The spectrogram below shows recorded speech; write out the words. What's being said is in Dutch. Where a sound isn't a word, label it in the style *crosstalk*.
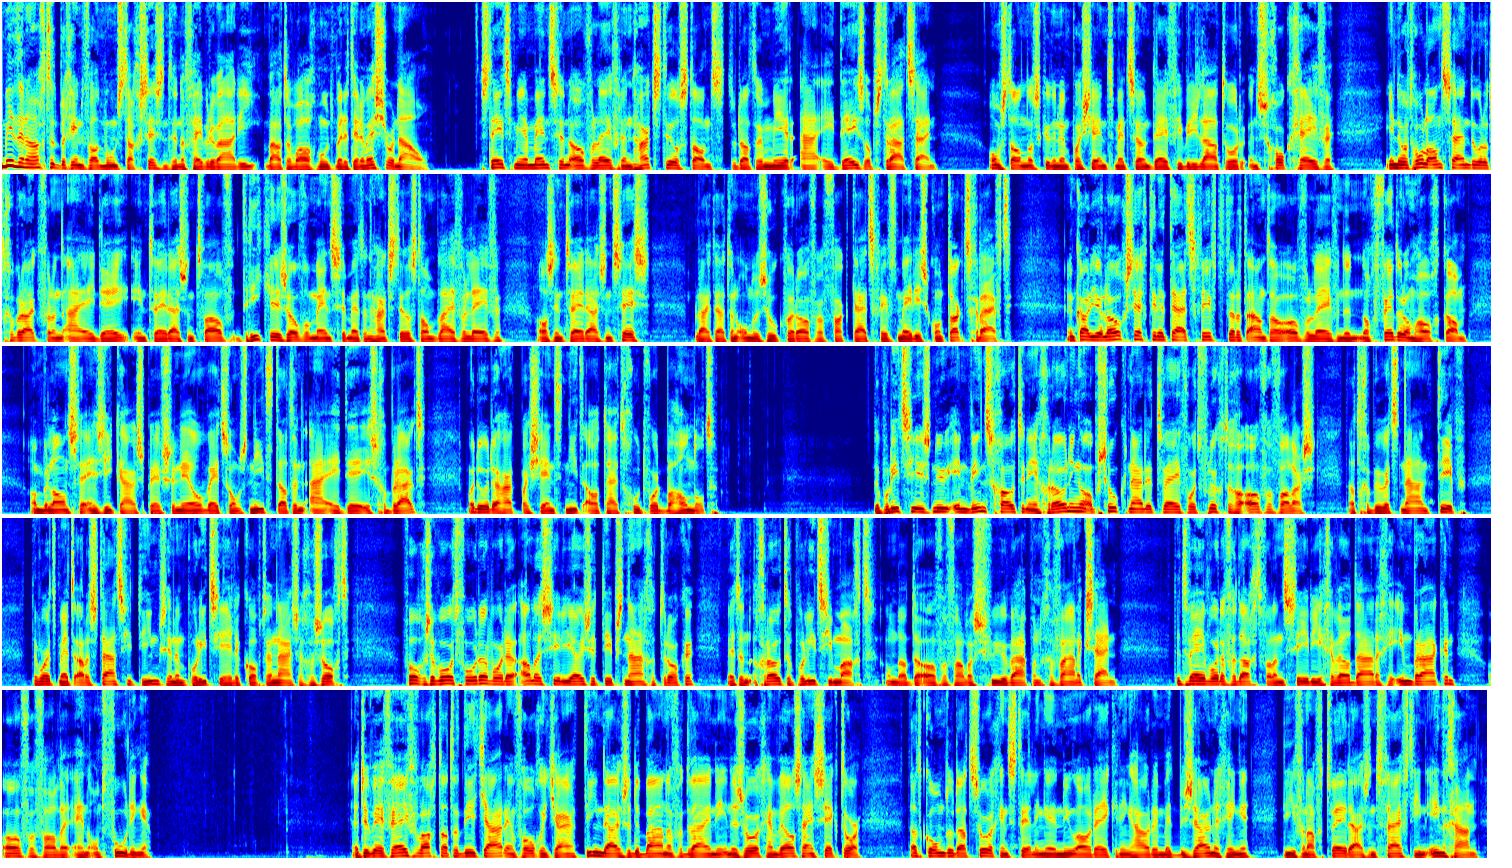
Middernacht, het begin van woensdag 26 februari. Wouter Walgemoed met het NOS-journaal. Steeds meer mensen overleven een hartstilstand... doordat er meer AED's op straat zijn. Omstanders kunnen een patiënt met zo'n defibrillator een schok geven. In Noord-Holland zijn door het gebruik van een AED in 2012... drie keer zoveel mensen met een hartstilstand blijven leven als in 2006. Blijkt uit een onderzoek waarover vaktijdschrift Medisch Contact schrijft. Een cardioloog zegt in het tijdschrift dat het aantal overlevenden nog verder omhoog kan... Ambulance- en ziekenhuispersoneel weet soms niet dat een AED is gebruikt... waardoor de hartpatiënt niet altijd goed wordt behandeld. De politie is nu in Winschoten in Groningen op zoek naar de twee voortvluchtige overvallers. Dat gebeurt na een tip. Er wordt met arrestatieteams en een politiehelikopter naar ze gezocht. Volgens de woordvoerder worden alle serieuze tips nagetrokken... met een grote politiemacht, omdat de overvallers vuurwapen gevaarlijk zijn. De twee worden verdacht van een serie gewelddadige inbraken, overvallen en ontvoeringen. Het UWV verwacht dat er dit jaar en volgend jaar tienduizenden banen verdwijnen in de zorg- en welzijnssector. Dat komt doordat zorginstellingen nu al rekening houden met bezuinigingen die vanaf 2015 ingaan.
